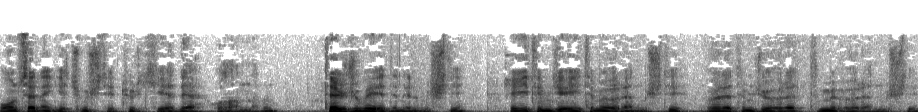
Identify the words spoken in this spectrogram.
10 sene geçmişti Türkiye'de olanların tecrübe edinilmişti. Eğitimci eğitimi öğrenmişti. Öğretimci öğretimi öğrenmişti.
